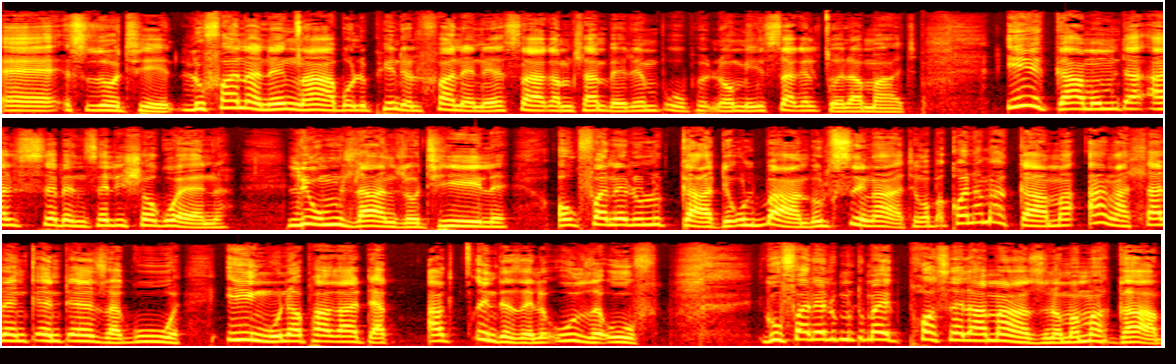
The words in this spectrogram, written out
Eh sizothi lufana nengcabo luphinde lufane nesaka mhlambe lempuphu noma isaka eligcwele amatshe. Igama umuntu alisebenzise lisho kuwena liwumdlandlo thile okufanele ulugade ulibambe ulisingathe ngoba khona amagama angahlala enkenteza kuwe inguna phakade ak- akucindezele uze ufe. Kufanele umuntu mayekuphosela amazwi noma amagama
